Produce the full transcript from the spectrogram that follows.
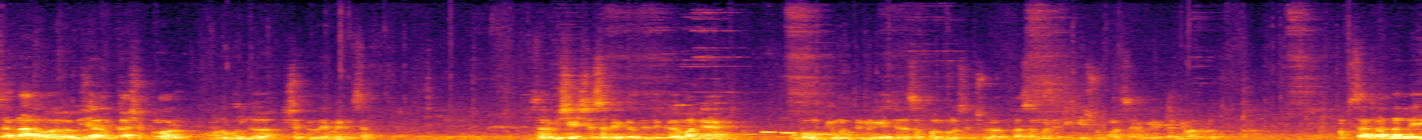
ಸರ್, ನಾನು ವಿಜಯಾನಂದ ಕಾಶಪ್ಪನವರು ಮುರುಗುಂದ ಕ್ಷೇತ್ರದ M L A sir. Sir, ವಿಶೇಷ ಸಭೆ ಕರೆದಿದ್ದಕ್ಕೆ ಮಾನ್ಯ ಉಪಮುಖ್ಯಮಂತ್ರಿಗಳಿಗೆ ಜಲಸಂಪನ್ಮೂಲ ಸಚಿವರಾದಂತಹ ಸನ್ಮಾನ್ಯ ಡಿ ಕೆ ಶಿವಕುಮಾರ್ ಸಾಹೇಬ್ಗೆ ಧನ್ಯವಾದಗಳು. ಸರ್, ನನ್ನಲ್ಲಿ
